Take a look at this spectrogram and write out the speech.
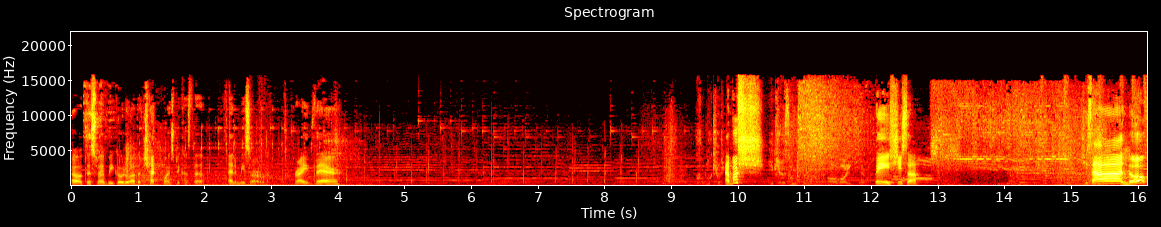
Oh, this way we go to other checkpoints because the enemies are right there. Ambush! Please, Shisa. Shisa! Nope!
